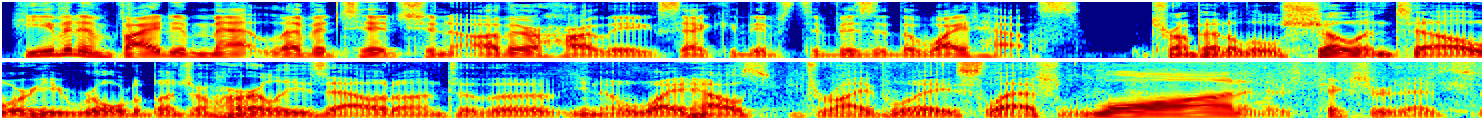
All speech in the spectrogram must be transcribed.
He even invited Matt Levatich and other Harley executives to visit the White House. Trump had a little show and tell where he rolled a bunch of Harleys out onto the you know White House driveway slash lawn, and there's pictures. That's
